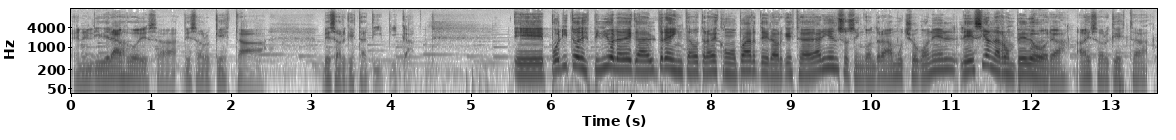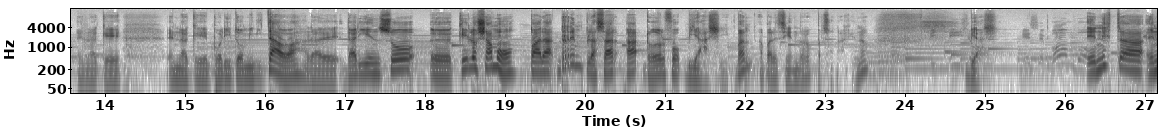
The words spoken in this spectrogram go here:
en el liderazgo de esa, de esa orquesta, de esa orquesta típica. Polito despidió la década del 30 otra vez como parte de la orquesta de Darienzo, se encontraba mucho con él. Le decían la rompedora a esa orquesta en la que en la que Polito militaba, la de D'Arienzo, eh, que lo llamó para reemplazar a Rodolfo Biaggi. Van apareciendo los personajes, ¿no? Biaggi. En esta, en,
